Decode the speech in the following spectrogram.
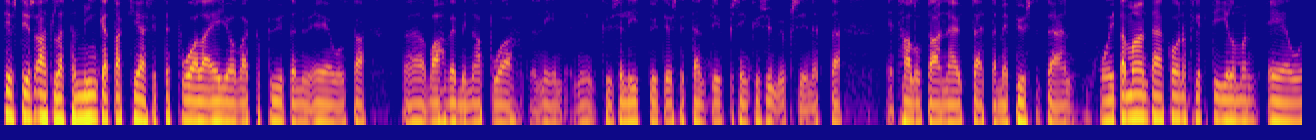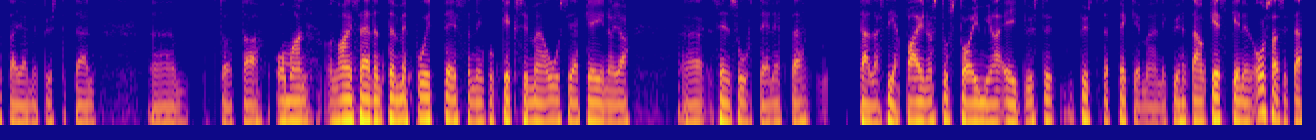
tietysti jos ajatellaan, että minkä takia sitten Puola ei ole vaikka pyytänyt EUlta vahvemmin apua, niin, niin kyllä se liittyy tietysti tämän tyyppisiin kysymyksiin, että, että halutaan näyttää, että me pystytään hoitamaan tämä konflikti ilman EUta ja me pystytään ää, tota, oman lainsäädäntömme puitteissa niin kuin keksimään uusia keinoja sen suhteen, että tällaisia painostustoimia ei pysty, pystytä tekemään, niin kyllähän tämä on keskeinen osa sitä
